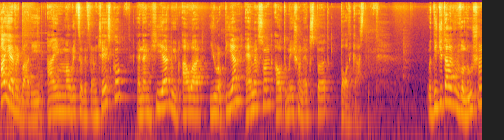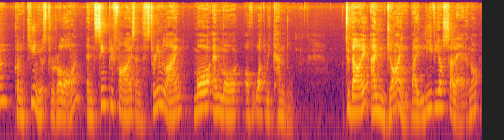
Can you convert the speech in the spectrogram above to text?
Hi everybody, I'm Maurizio De Francesco and I'm here with our European Emerson Automation Expert podcast. The digital revolution continues to roll on and simplifies and streamline more and more of what we can do. Today I'm joined by Livio Salerno,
